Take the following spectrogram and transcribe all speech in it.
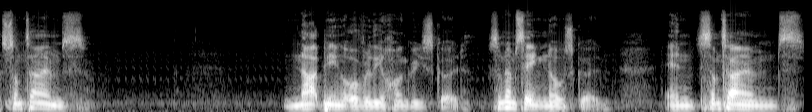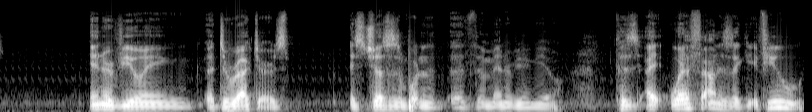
sometimes not being overly hungry is good. Sometimes saying no is good, and sometimes interviewing a director is, is just as important as them interviewing you. Because what I found is like if you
